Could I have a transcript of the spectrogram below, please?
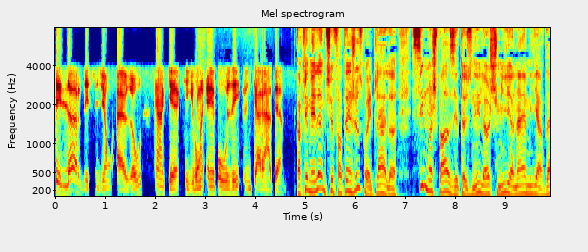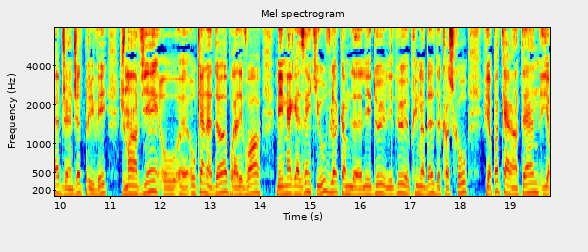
c'est leur décision à eux autres quand ils, vont imposer une quarantaine. OK, mais là, M. Fortin, juste pour être là, là, si moi je passe aux États-Unis, là, je suis millionnaire, milliardaire, j'ai un jet privé, je m'en viens au, euh, au, Canada pour aller voir mes magasins qui ouvrent, là, comme les deux les deux prix Nobel de Costco, puis il n'y a pas de quarantaine, il n'y a,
